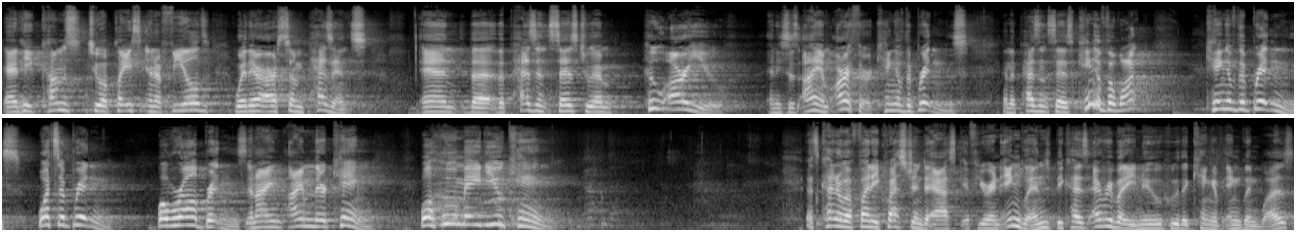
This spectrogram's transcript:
And he comes to a place in a field where there are some peasants, and the, the peasant says to him, Who are you? And he says, I am Arthur, king of the Britons. And the peasant says, King of the what? King of the Britons. What's a Briton? Well, we're all Britons, and I'm, I'm their king. Well, who made you king? That's kind of a funny question to ask if you're in England, because everybody knew who the king of England was.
